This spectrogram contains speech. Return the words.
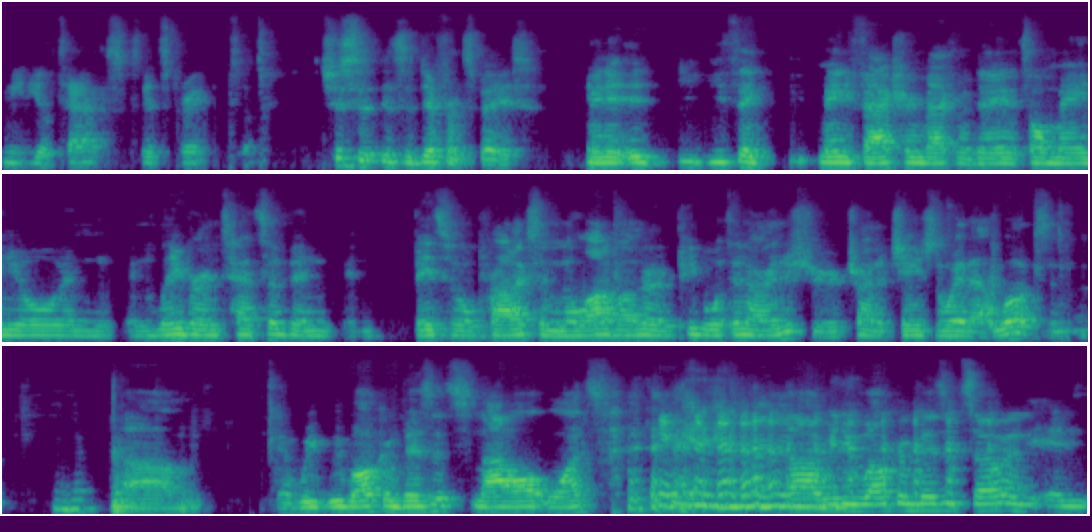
medial tasks. It's great. So it's just it's a different space. I mean, it, it, you think manufacturing back in the day, it's all manual and, and labor intensive and, and Batesville products, and a lot of other people within our industry are trying to change the way that looks. And mm-hmm. um, we, we welcome visits, not all at once. uh, we do welcome visits, though, and, and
